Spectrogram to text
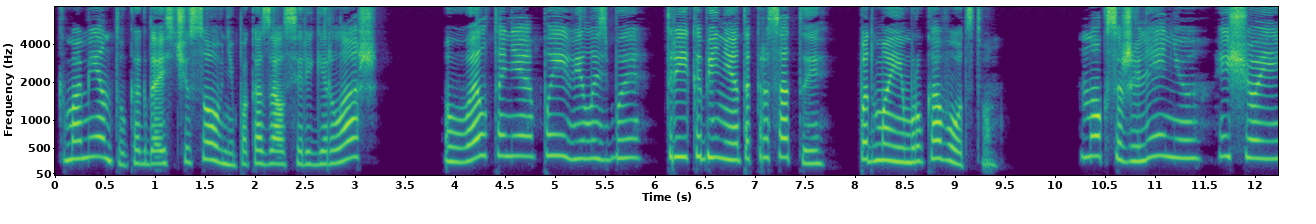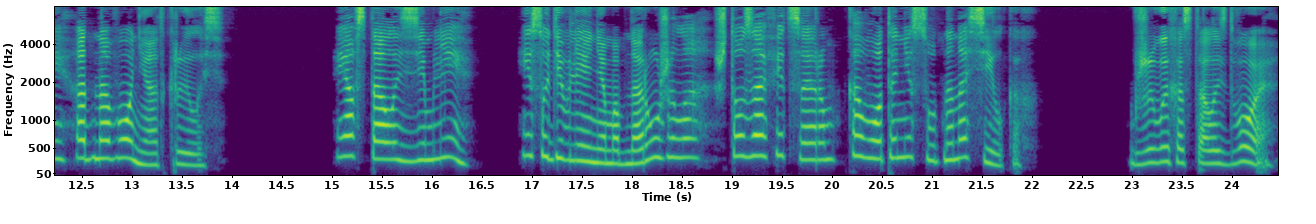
к моменту, когда из часовни показался Ригерлаш, в Велтоне появилось бы три кабинета красоты под моим руководством. Но, к сожалению, еще и одного не открылось. Я встала с земли и с удивлением обнаружила, что за офицером кого-то несут на носилках. В живых осталось двое,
